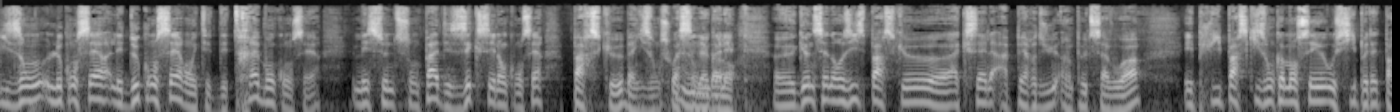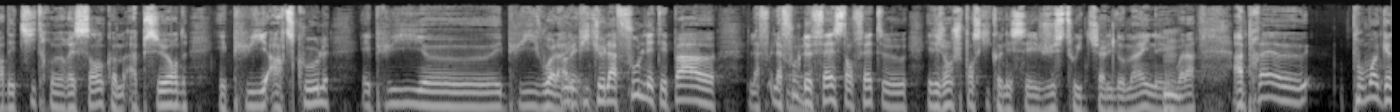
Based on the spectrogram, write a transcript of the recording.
ils ont le concert, les deux concerts ont été des très bons concerts, mais ce ne sont pas des excellents concerts parce que ben ils ont 60 D'accord. ballets. Euh, Guns N' Roses parce que euh, Axel a perdu un peu de sa voix et puis parce qu'ils ont commencé aussi peut-être par des titres récents comme Absurd et puis Art School et puis euh, et puis voilà et puis que la foule n'était pas euh, la, la foule Ouais. de Fest en fait euh, a des gens je pense qui connaissaient juste Sweet Child O' Mine et Mm. voilà après euh, pour moi, Guns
